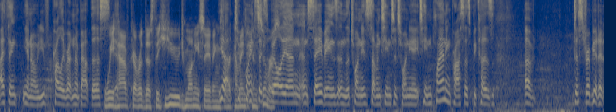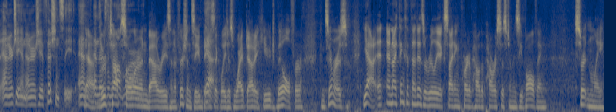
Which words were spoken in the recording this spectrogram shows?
I think you know you've probably written about this. We have covered this. The huge money savings yeah, that are coming to consumers. 2.6 billion in savings in the 2017 to 2018 planning process because of distributed energy and energy efficiency. And, yeah, and rooftop solar and batteries and efficiency basically yeah. just wiped out a huge bill for consumers. Yeah, and, and I think that that is a really exciting part of how the power system is evolving. Certainly.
